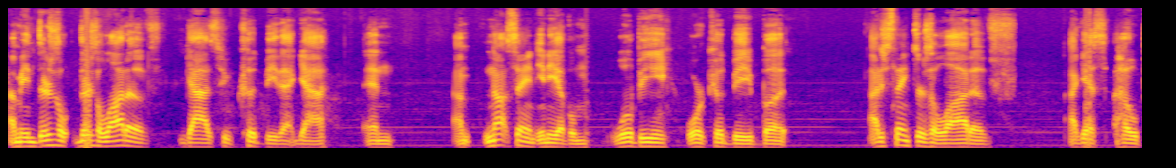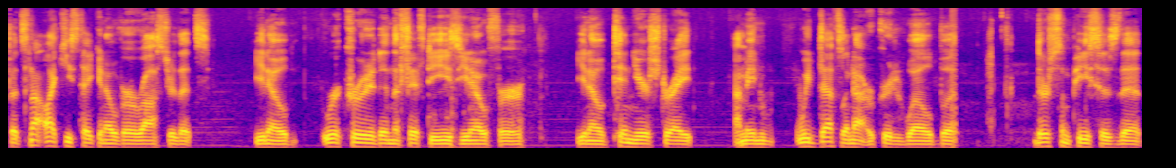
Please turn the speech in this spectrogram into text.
i mean there's a there's a lot of guys who could be that guy and i'm not saying any of them will be or could be but i just think there's a lot of i guess hope it's not like he's taken over a roster that's you know recruited in the 50s you know for you know 10 years straight i mean we've definitely not recruited well but there's some pieces that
